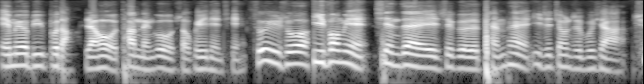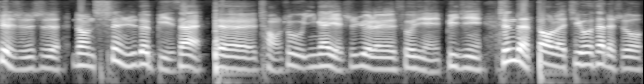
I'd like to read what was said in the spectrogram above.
MLB 不打，然后他能够少亏一点钱。所以说，一方面现在这个谈判一直僵持不下，确实是让剩余的比赛的场数应该也是越来越缩减。毕竟真的到了季后赛的时候，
